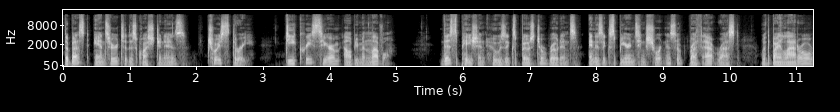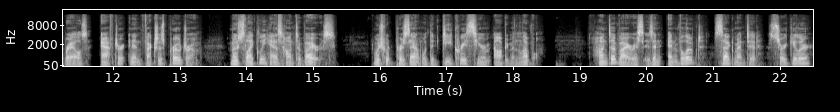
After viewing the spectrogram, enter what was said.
The best answer to this question is choice 3 decreased serum albumin level. This patient who was exposed to rodents and is experiencing shortness of breath at rest with bilateral rales after an infectious prodrome most likely has hantavirus, which would present with a decreased serum albumin level. Hantavirus is an enveloped, segmented, circular,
